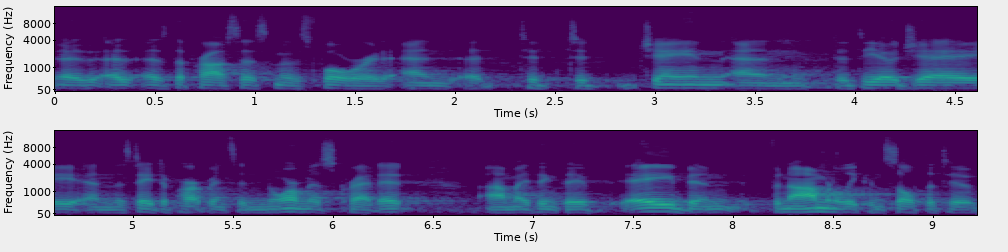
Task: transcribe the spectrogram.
as, as the process moves forward. And uh, to, to Jane and the DOJ and the State Department's enormous credit, um, I think they've a been phenomenally consultative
